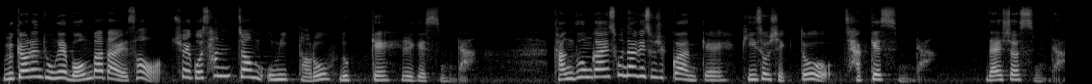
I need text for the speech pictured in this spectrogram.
물결은 동해 먼바다에서 최고 3.5m로 높게 일겠습니다. 당분간 소나기 소식과 함께 비 소식도 작겠습니다. 날씨였습니다.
